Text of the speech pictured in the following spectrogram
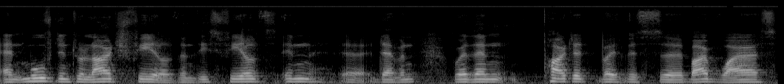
and moved into large fields. And these fields in uh, Devon were then parted by, with uh, barbed wires,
